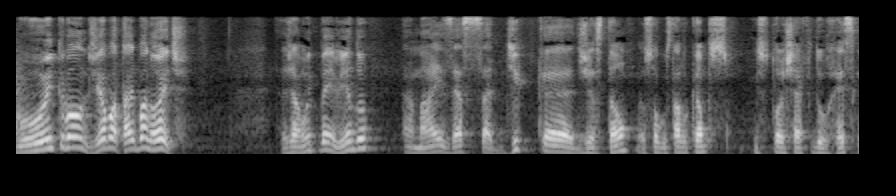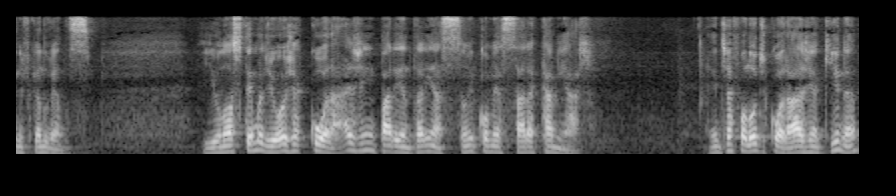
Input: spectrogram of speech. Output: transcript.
Muito bom dia, boa tarde, boa noite. Seja muito bem-vindo a mais essa dica de gestão. Eu sou Gustavo Campos, instrutor-chefe do Ressignificando Vendas. E o nosso tema de hoje é coragem para entrar em ação e começar a caminhar. A gente já falou de coragem aqui, né?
